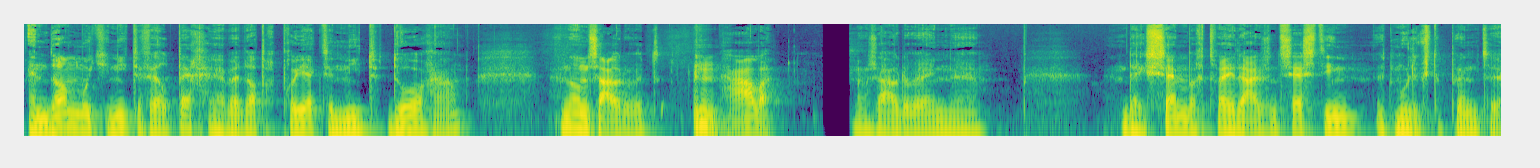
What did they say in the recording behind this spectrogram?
En dan moet je niet te veel pech hebben dat er projecten niet doorgaan. En dan zouden we het halen. Dan zouden we in uh, december 2016 het moeilijkste punt uh,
